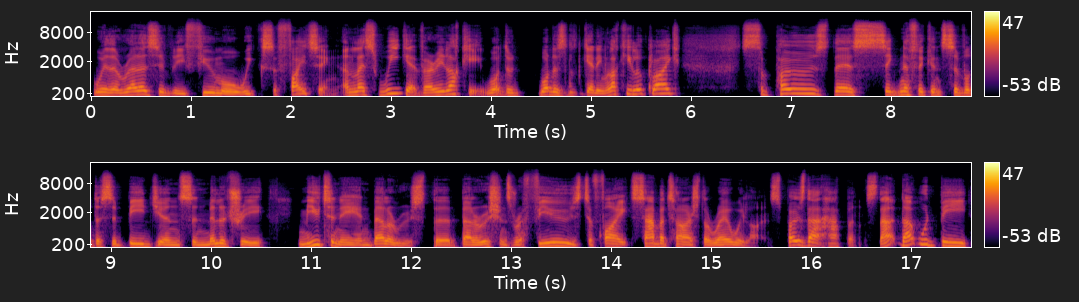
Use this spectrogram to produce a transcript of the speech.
with a relatively few more weeks of fighting, unless we get very lucky. What, do, what does getting lucky look like? Suppose there's significant civil disobedience and military mutiny in Belarus. The Belarusians refuse to fight, sabotage the railway lines. Suppose that happens. That that would be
